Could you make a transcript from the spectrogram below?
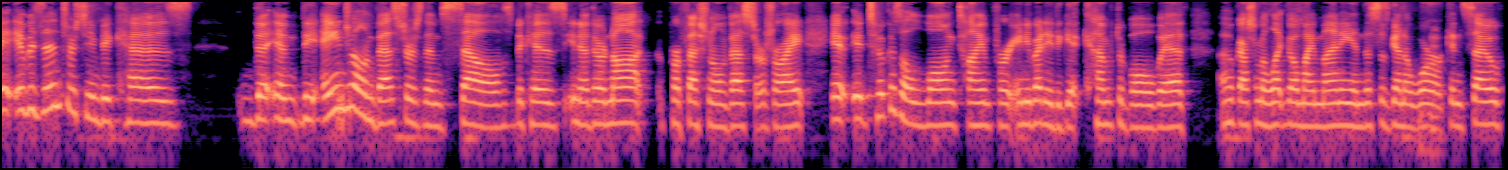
it, it was interesting because the in, the angel investors themselves because you know they're not professional investors right it, it took us a long time for anybody to get comfortable with oh gosh i'm going to let go of my money and this is going to mm-hmm. work. And so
